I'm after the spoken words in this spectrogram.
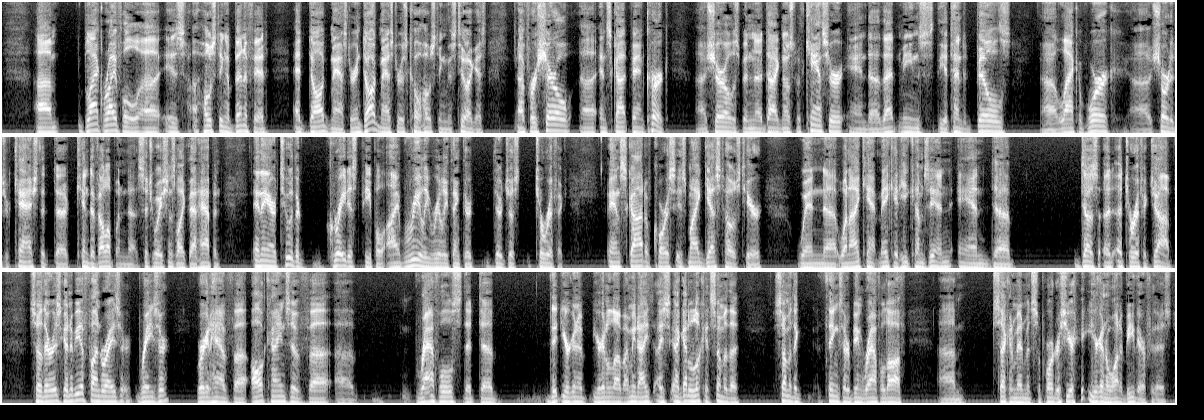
um, Black Rifle is hosting a benefit at Dogmaster, and Dogmaster is co-hosting this too, I guess, uh, for Cheryl uh, and Scott Van Kirk. Uh, Cheryl has been uh, diagnosed with cancer, and uh, that means the attendant bills, uh, lack of work, shortage of cash that can develop when situations like that happen. And they are two of the greatest people. I really, really think they're they're just terrific. And Scott, of course, is my guest host here. When when I can't make it, he comes in and does a, a terrific job. So there is going to be a fundraiser. Raiser. We're going to have uh, all kinds of uh, uh, raffles that uh, that you're going to you're going to love. I mean, I I, I got to look at some of the some of the things that are being raffled off. Um, Second Amendment supporters, you're you're going to want to be there for this.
